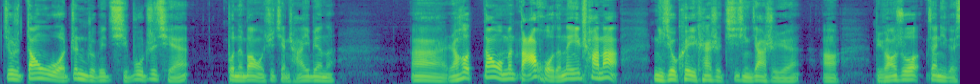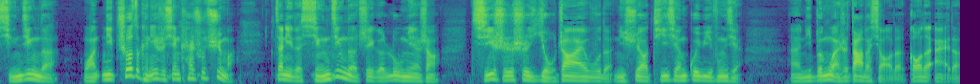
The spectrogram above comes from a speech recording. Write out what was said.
就是当我正准备起步之前，不能帮我去检查一遍呢？啊，然后当我们打火的那一刹那，你就可以开始提醒驾驶员啊，比方说在你的行进的往，你车子肯定是先开出去嘛，在你的行进的这个路面上，其实是有障碍物的，你需要提前规避风险。啊，你甭管是大的、小的、高的、矮的。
